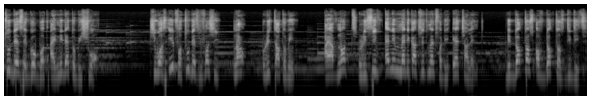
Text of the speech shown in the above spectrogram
two days ago, but I needed to be sure. She was ill for two days before she now reached out to me. I have not received any medical treatment for the ear challenge. The doctors of doctors did it.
